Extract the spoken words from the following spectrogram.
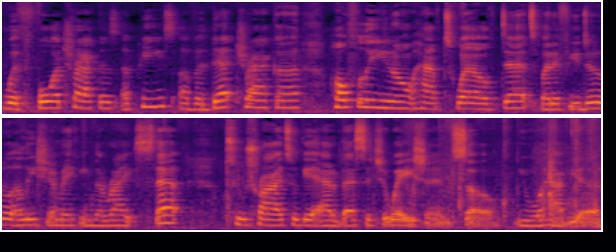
with four trackers a piece of a debt tracker. Hopefully you don't have 12 debts, but if you do, at least you're making the right step to try to get out of that situation. So you will have your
